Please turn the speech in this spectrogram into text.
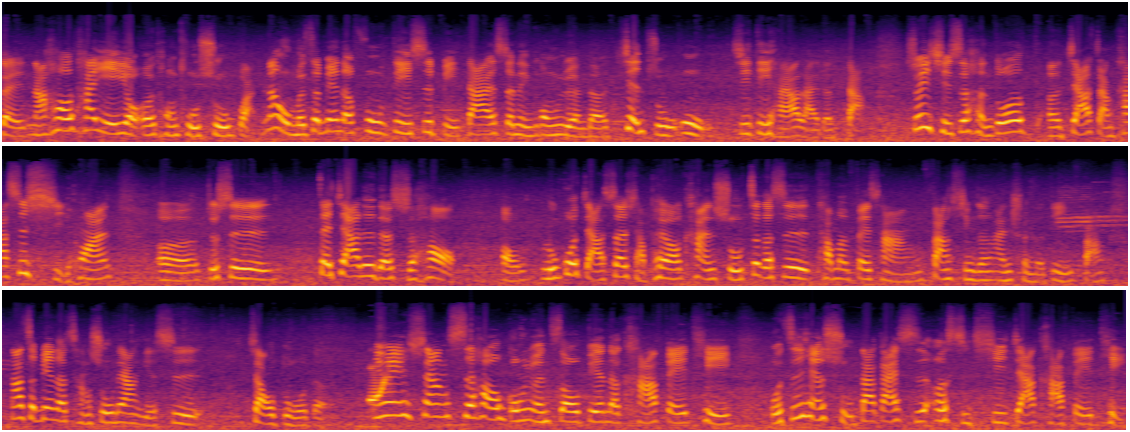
对，然后它也有儿童图书馆，那我们这边的腹地是比大爱森林公园的建筑物基地还要来得大。所以其实很多呃家长他是喜欢呃就是在假日的时候哦，如果假设小朋友看书，这个是他们非常放心跟安全的地方。那这边的藏书量也是较多的，因为像四号公园周边的咖啡厅，我之前数大概是二十七家咖啡厅。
